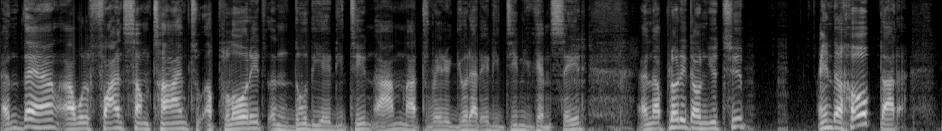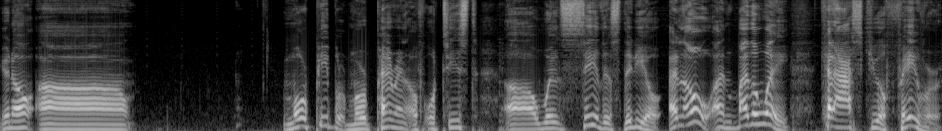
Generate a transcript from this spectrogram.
and then I will find some time to upload it and do the editing. I'm not very good at editing, you can see it, and upload it on YouTube in the hope that you know uh, more people, more parents of autists uh, will see this video. And oh, and by the way, can I ask you a favor?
